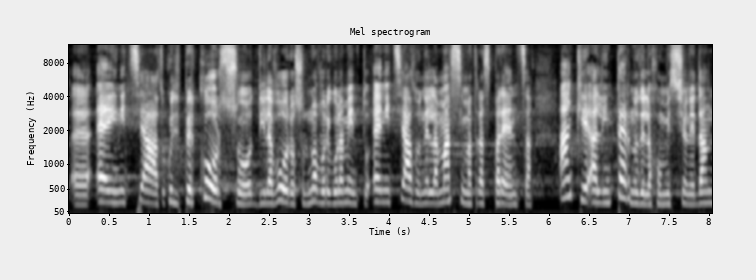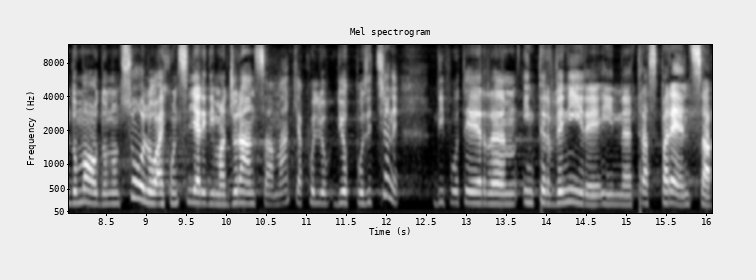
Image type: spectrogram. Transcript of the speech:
eh, è iniziato, il percorso di lavoro sul nuovo regolamento è iniziato nella massima trasparenza anche all'interno della Commissione, dando modo non solo ai consiglieri di maggioranza ma anche a quelli di opposizione di poter ehm, intervenire in trasparenza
